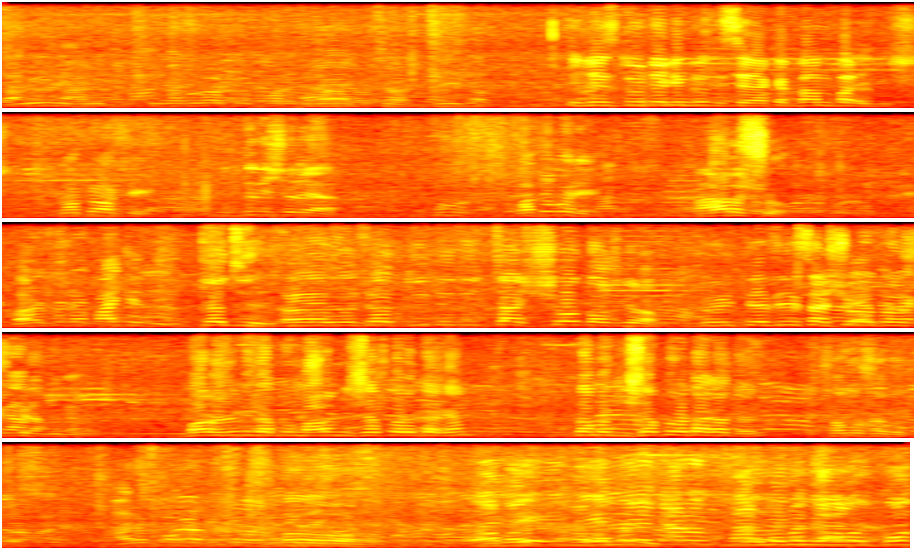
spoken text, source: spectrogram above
জানি না আমি পরে আচ্ছা ঠিক আছে ইলিশ দুইটা কিন্তু দিচ্ছে একে বাম্পার ইলিশ কত আছে কত করে বারোশো বারোশো টাকা কয় কেজি কেজি দুই কেজি চারশো দশ গ্রাম দুই কেজি চারশো দশ গ্রাম আপনি বারোশো কেজি আপনি মারেন হিসাব করে দেখেন আপনি হিসাব করে টাকা দেন সমস্যা কোথায় আরও আবার আবার কম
